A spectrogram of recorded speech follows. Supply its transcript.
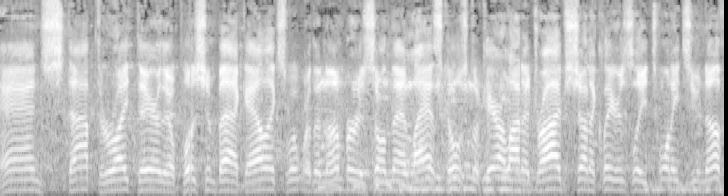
and stopped right there. They'll push him back. Alex, what were the numbers on that last Coastal Carolina drive? Chanticleer's lead 22 0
